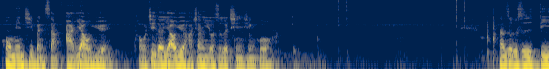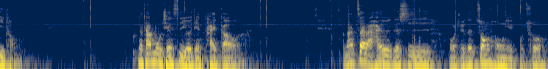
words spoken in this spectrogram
后面基本上啊耀月，我记得耀月好像也有这个情形过，那这个是第一桶，那它目前是有点太高了。那再来还有一个是，我觉得中红也不错。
